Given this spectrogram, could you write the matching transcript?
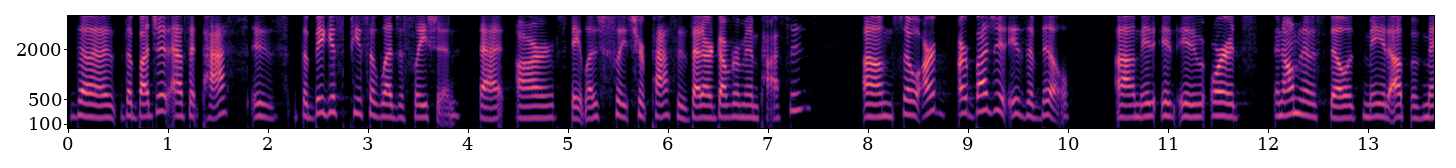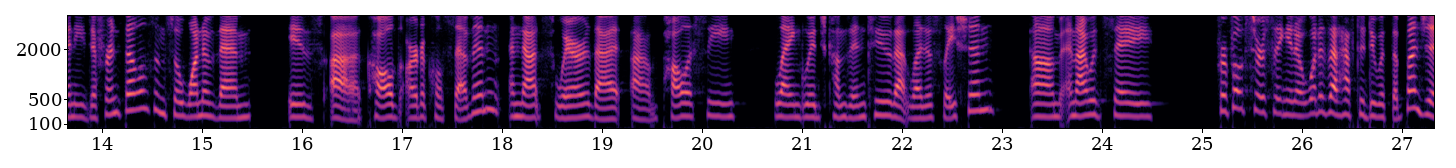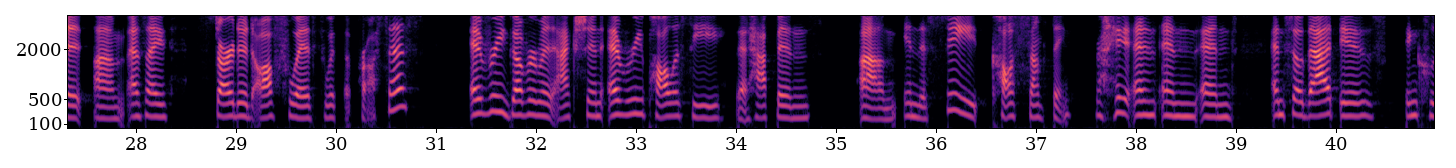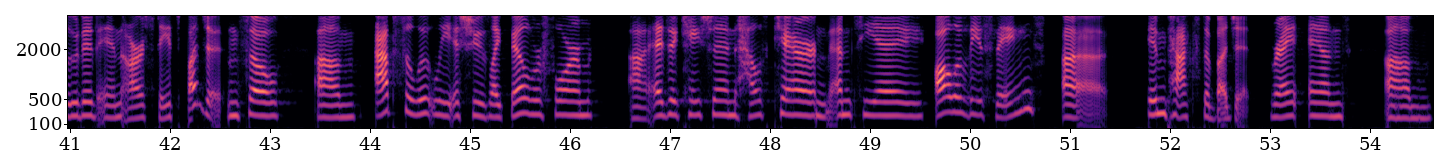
the the budget as it passes is the biggest piece of legislation that our state legislature passes, that our government passes. Um, so our our budget is a bill, um, it, it, it, or it's an omnibus bill. It's made up of many different bills, and so one of them is uh, called Article Seven, and that's where that um, policy language comes into that legislation. Um, and I would say, for folks who are saying, you know, what does that have to do with the budget? Um, as I started off with with the process, every government action, every policy that happens um, in the state costs something, right? And and and and so that is included in our state's budget. And so, um, absolutely, issues like bail reform uh, education, healthcare, MTA, all of these things uh, impacts the budget, right? And um,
